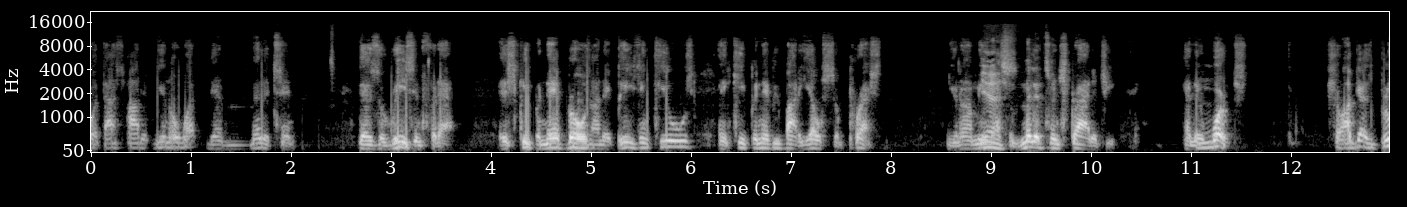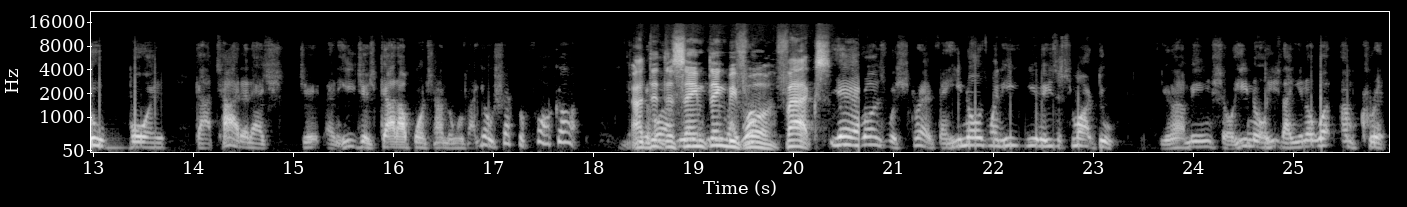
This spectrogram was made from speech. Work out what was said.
But that's how they, you know what? They're militant. There's a reason for that. It's keeping their bros on their p's and q's and keeping everybody else suppressed. You know what I mean? That's Yes. a militant strategy, and it Mhm. works. So I guess Blue Boy got tired of that shit, and he just got up one time and was like, "Yo, shut the fuck up." I You know did the I same thing He's like, "What?" before. Facts. Yeah, runs with strength, and he knows when he, you know, he's a smart dude. You know what I mean? So he know he's like, you know what? I'm Crip.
